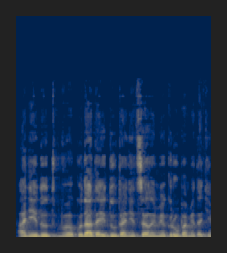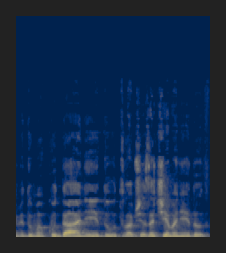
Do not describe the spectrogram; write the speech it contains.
они идут, в, куда-то идут они целыми группами такими. Думаю, куда они идут вообще, зачем они идут.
